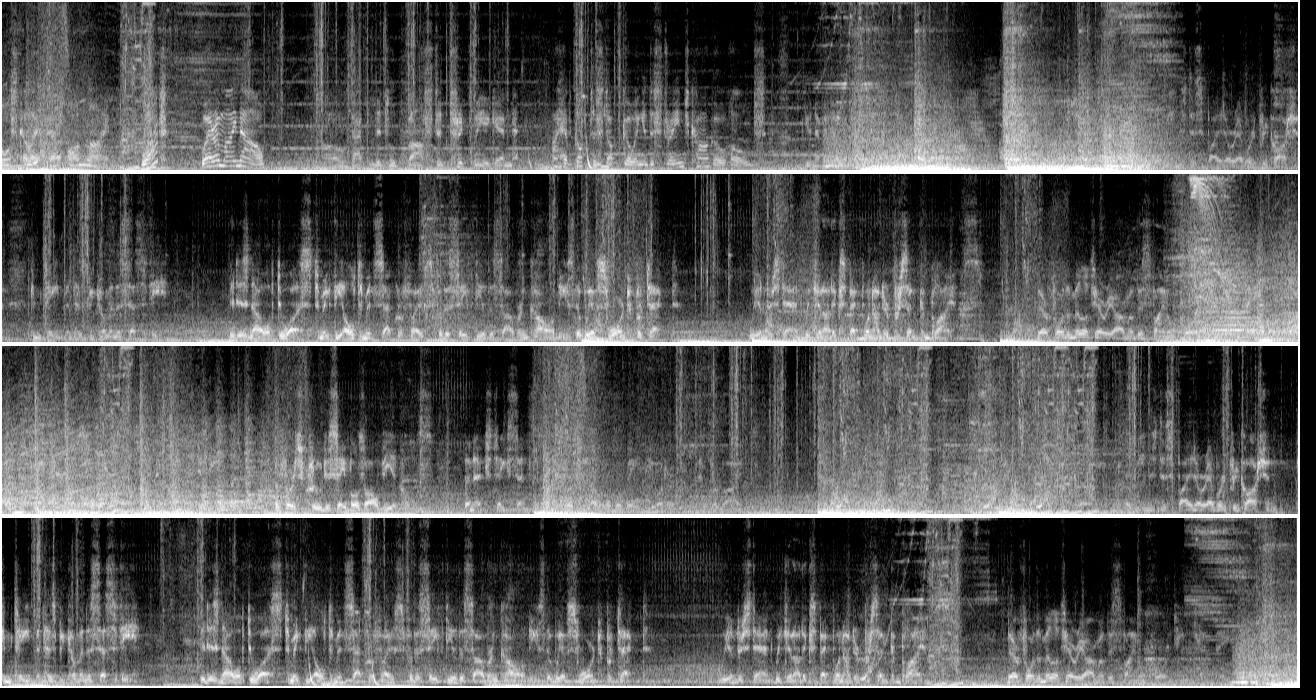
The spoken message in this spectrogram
Resource collector online. What? Where am I now? Oh, that little bastard tricked me again. I have got to stop going into strange cargo holds. You never know. Despite our every precaution, containment has become a necessity. It is now up to us to make the ultimate sacrifice for the safety of the sovereign colonies that we have sworn to protect. We understand we cannot expect 100% compliance. Therefore, the military arm of this final force. The first crew disables all vehicles. The next takes sensitive personnel who obey the order and provides. It means despite our every precaution, containment has become a necessity. It is now up to us to make the ultimate sacrifice for the safety of the sovereign colonies that we have sworn to protect. We understand we cannot expect 100% compliance. Therefore, the military arm of this final quarantine campaign...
